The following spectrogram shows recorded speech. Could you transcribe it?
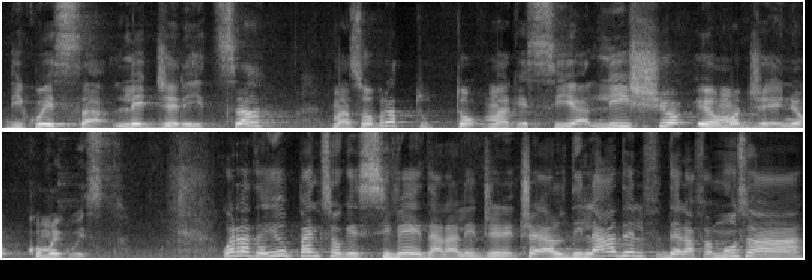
di questa leggerezza, ma soprattutto ma che sia liscio e omogeneo come questo. Guardate, io penso che si veda la leggerezza, cioè al di là del- della famosa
